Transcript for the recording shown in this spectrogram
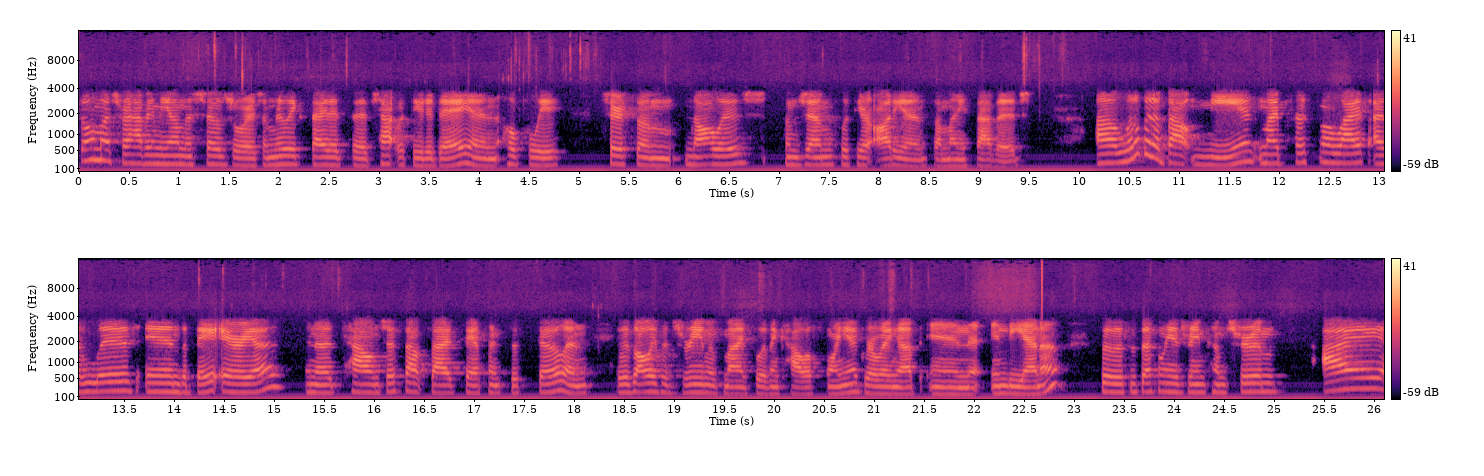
so much for having me on the show, George. I'm really excited to chat with you today and hopefully share some knowledge, some gems with your audience on Money Savage. A little bit about me, my personal life. I live in the Bay Area in a town just outside San Francisco, and it was always a dream of mine to live in California growing up in Indiana. So this is definitely a dream come true. And I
